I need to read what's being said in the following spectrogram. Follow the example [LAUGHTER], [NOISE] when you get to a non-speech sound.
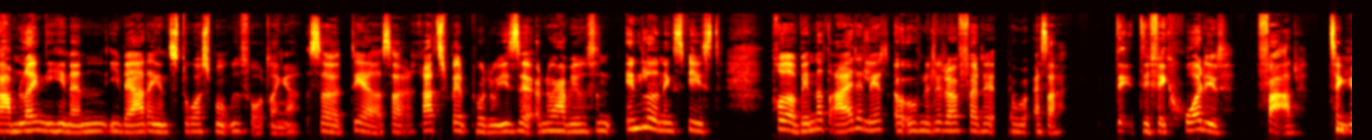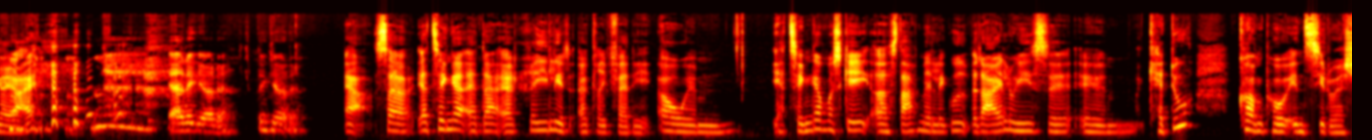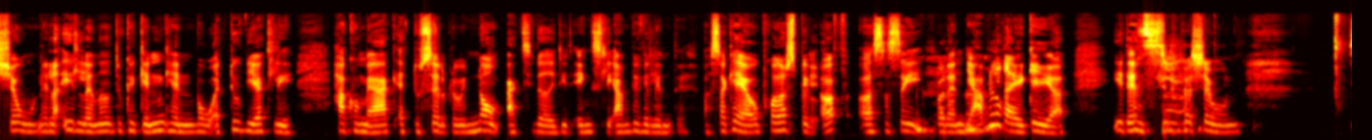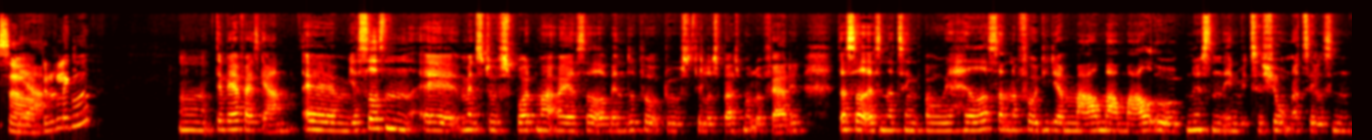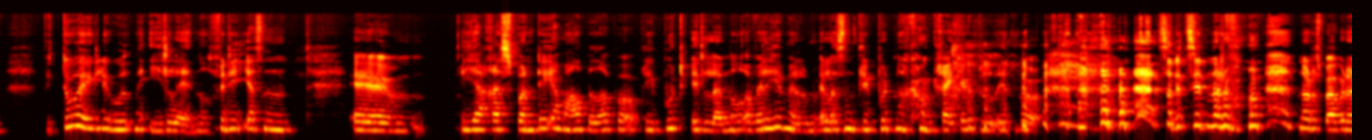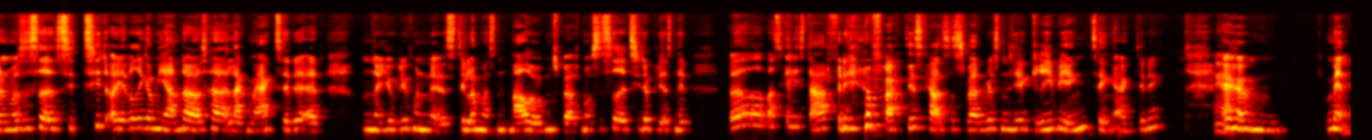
ramler ind i hinanden i hverdagens store små udfordringer. Så det er altså ret spændt på, Louise. Og nu har vi jo sådan indledningsvist prøvet at vente og dreje det lidt og åbne lidt op for det. Altså, det, det fik hurtigt fart, tænker jeg. [LAUGHS] ja, det gjorde det. Det gjorde det. Ja, så jeg tænker, at der er rigeligt at gribe fat i. Og øhm, jeg tænker måske at starte med at lægge ud ved dig, Louise. Øhm, kan du komme på en situation eller et eller andet, du kan genkende, hvor at du virkelig har kunne mærke, at du selv blev enormt aktiveret i dit ængstlige ambivalente? Og så kan jeg jo prøve at spille op, og så se, hvordan jeg vil reagere i den situation. Så ja. vil du lægge ud? Mm, det vil jeg faktisk gerne. Øh, jeg sidder sådan, øh, mens du spurgte mig, og jeg sad og ventede på, at du stillede spørgsmålet færdigt, der sad jeg sådan og tænkte, åh, jeg hader sådan at få de der meget, meget, meget åbne sådan invitationer til sådan, vil du ikke lige ud med et eller andet? Fordi jeg sådan, øh, jeg responderer meget bedre på at blive budt et eller andet og vælge mellem, eller sådan blive budt noget konkret, jeg kan byde ind på. [LAUGHS] så det er tit, når du, når du spørger på den måde, så sidder jeg tit, og jeg ved ikke, om I andre også har lagt mærke til det, at når Julie hun øh, stiller mig sådan meget åbent spørgsmål, så sidder jeg tit og bliver sådan lidt, øh, hvad skal jeg lige starte, [LAUGHS] fordi jeg faktisk har så svært ved sådan lige at gribe i ingenting, ikke? Ja. Øhm, men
